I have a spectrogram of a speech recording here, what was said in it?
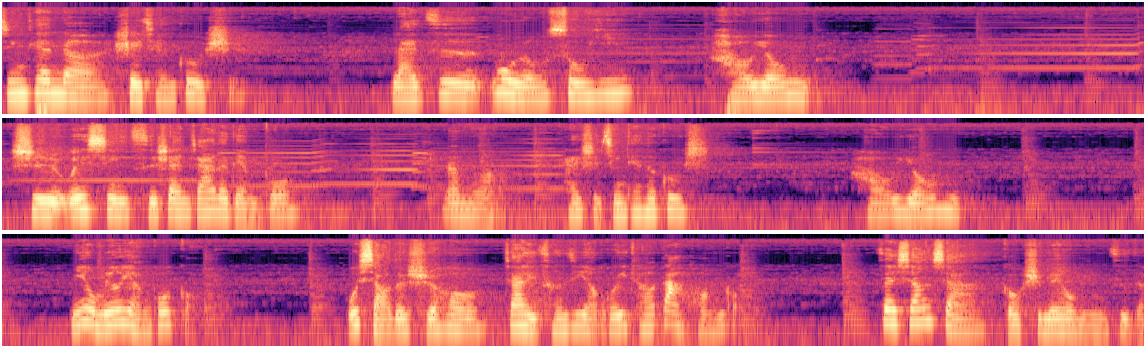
今天的睡前故事来自慕容素衣，好友米，是微信慈善家的点播。那么，开始今天的故事。好友米，你有没有养过狗？我小的时候家里曾经养过一条大黄狗，在乡下，狗是没有名字的，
